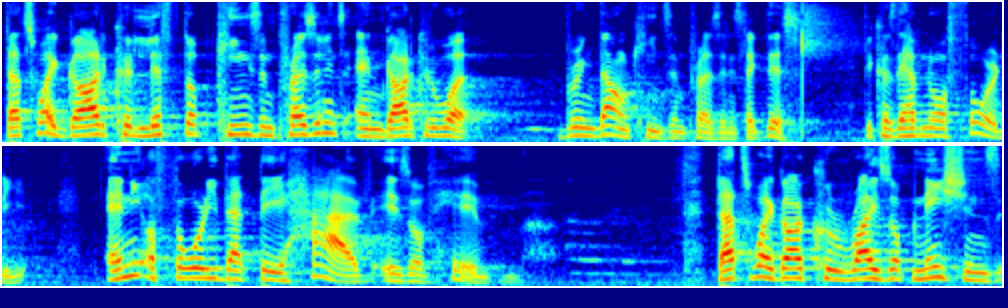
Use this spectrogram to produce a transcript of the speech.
that's why God could lift up kings and presidents and God could what? Bring down kings and presidents like this. Because they have no authority. Any authority that they have is of Him. That's why God could rise up nations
